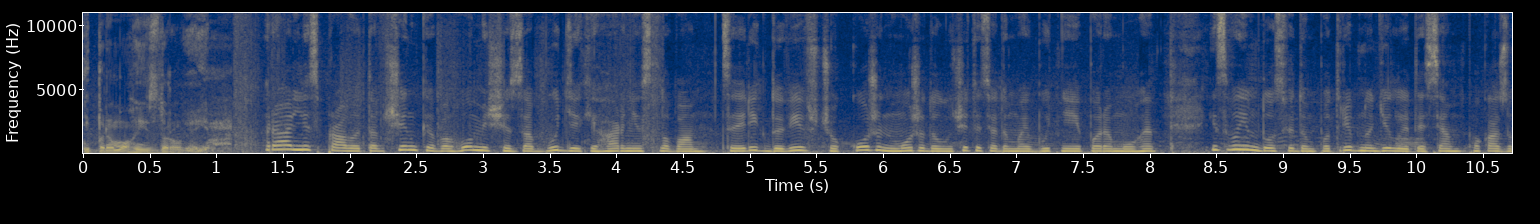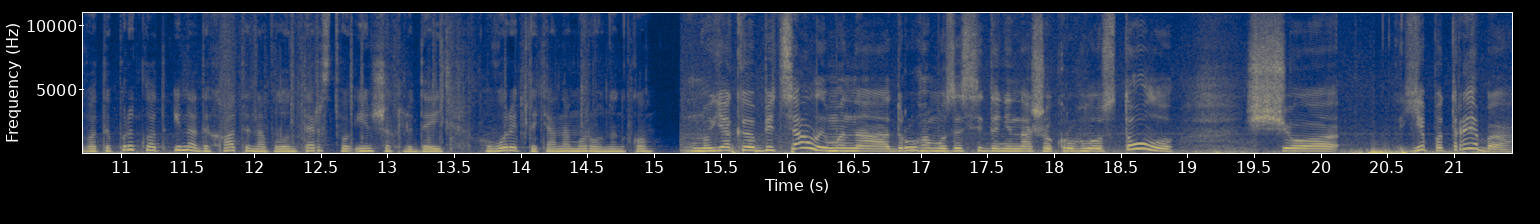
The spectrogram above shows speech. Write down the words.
і перемоги, і здоров'я їм. Реальні справи та вчинки вагоміші за будь-які гарні слова. Цей рік довів, що кожен може долучитися до майбутньої перемоги. І своїм досвідом потрібно ділитися, показувати приклад і надихати на волонтерство інших людей, говорить Тетяна Мироненко. Ну, як і обіцяли ми на другому засіданні нашого круглого столу, що є потреба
